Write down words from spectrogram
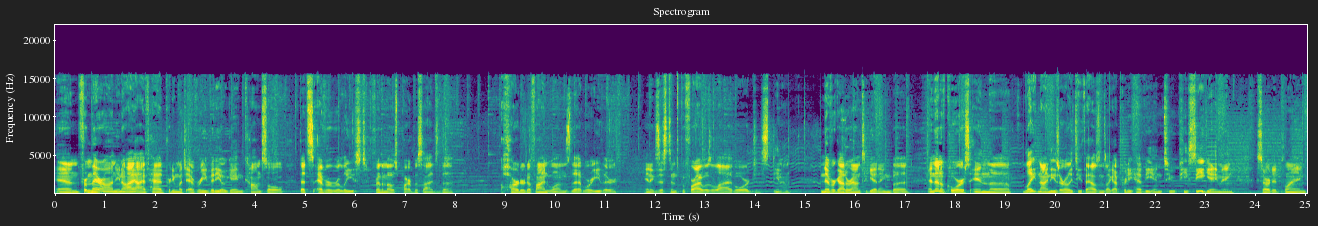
and from there on, you know, I, I've had pretty much every video game console that's ever released for the most part, besides the harder to find ones that were either in existence before I was alive or just, you know, never got around to getting. But, and then of course, in the late 90s, early 2000s, I got pretty heavy into PC gaming, started playing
